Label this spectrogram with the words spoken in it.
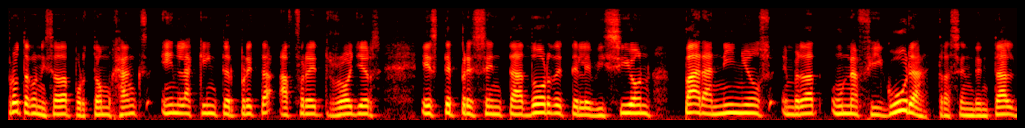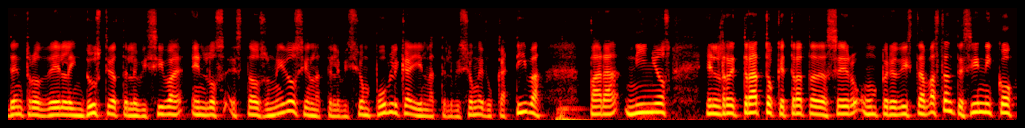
protagonizada por Tom Hanks en la que interpreta a Fred Rogers, este presentador de televisión para niños, en verdad una figura trascendental dentro de la industria televisiva en los Estados Unidos y en la televisión pública y en la televisión educativa para niños. El retrato que trata de hacer un periodista bastante cínico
